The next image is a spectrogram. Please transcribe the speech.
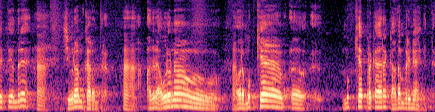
ವ್ಯಕ್ತಿ ಅಂದರೆ ಶಿವರಾಮ್ ಕಾರಂತರ. ಆದರೆ ಅವರನ್ನು ಅವರ ಮುಖ್ಯ ಮುಖ್ಯ ಪ್ರಕಾರ ಕಾದಂಬರಿನೇ ಆಗಿತ್ತು.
